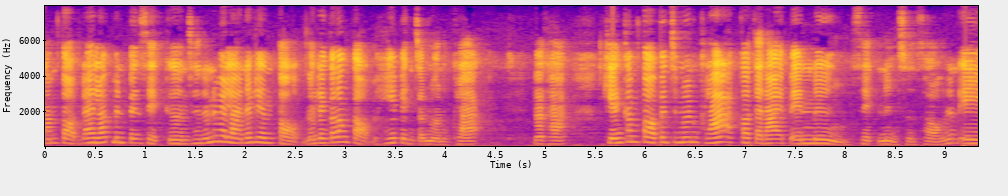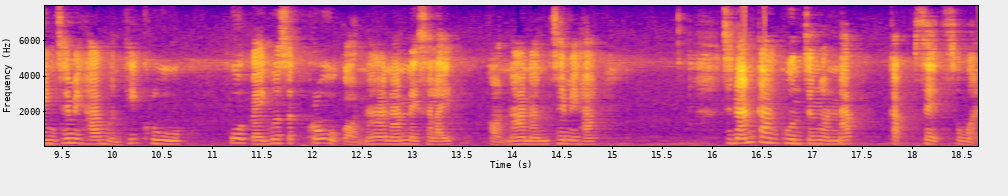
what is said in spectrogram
คำตอบได้รับมันเป็นเศษเกิน ฉะนั้นเวลานักเรียนตอบ นักเรียนก็ต้องตอบให้เป็นจำนวนคละ นะคะ เขียนคำตอบเป็นจำนวนคละก็จะได้เป็น 1 เศษ1ส่วน2นั่นเองใช่ไหมคะ เหมือนที่ครูพูดไปเมื่อสักครู่ก่อนหน้านั้นในสไลด์ก่อนหน้านั้นใช่ไหมคะ ฉะนั้นการคูณจำนวนนับกับเศษส่วน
